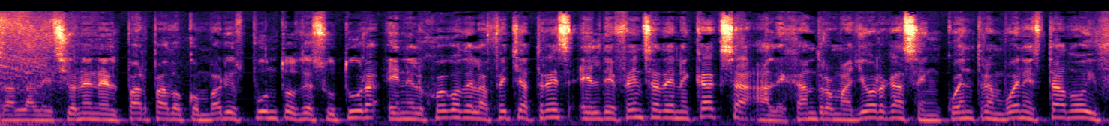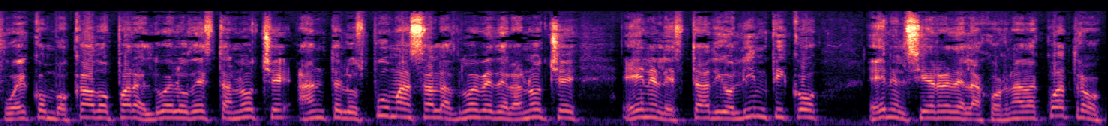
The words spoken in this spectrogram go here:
Tras la lesión en el párpado con varios puntos de sutura en el juego de la fecha 3, el defensa de Necaxa, Alejandro Mayorga, se encuentra en buen estado y fue convocado para el duelo de esta noche ante los Pumas a las 9 de la noche en el Estadio Olímpico en el cierre de la jornada 4.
